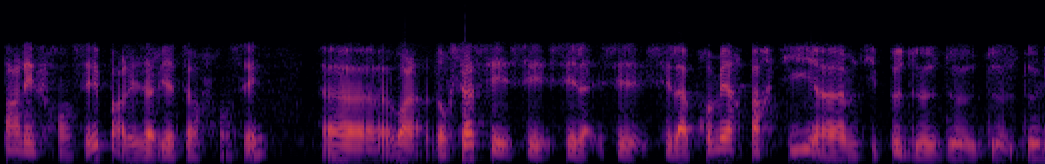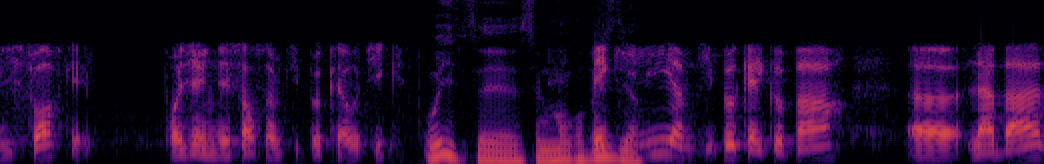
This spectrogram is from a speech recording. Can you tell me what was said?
par les Français, par les aviateurs français. Euh, voilà, donc ça c'est la, la, première partie euh, un petit peu de, de, de, l'histoire qui est, pour dire, une naissance un petit peu chaotique. Oui, c'est le moment qu'on Mais qui lie un petit peu quelque part euh, la base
